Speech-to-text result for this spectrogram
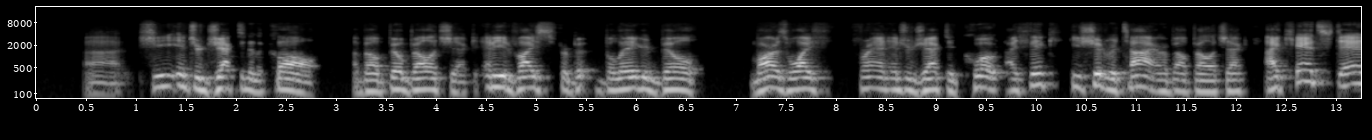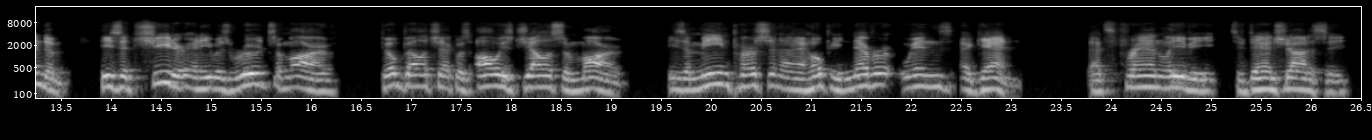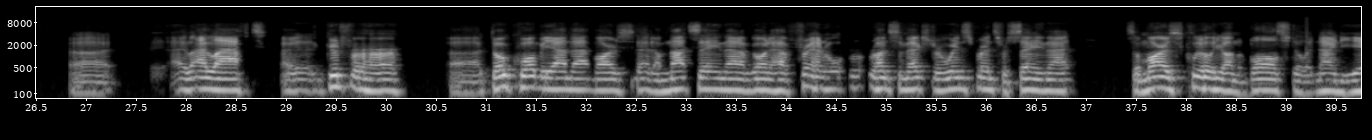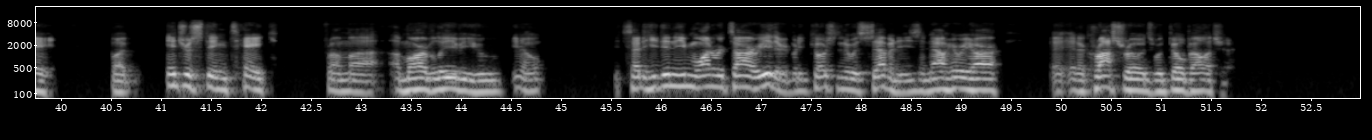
Uh, she interjected in the call about Bill Belichick. Any advice for B- beleaguered Bill? Marv's wife Fran interjected, quote, I think he should retire about Belichick. I can't stand him. He's a cheater and he was rude to Marv. Bill Belichick was always jealous of Marv. He's a mean person and I hope he never wins again. That's Fran Levy to Dan Shaughnessy. Uh, I, I, laughed. I, good for her. Uh, don't quote me on that, Mars said. I'm not saying that. I'm going to have Fran run some extra wind sprints for saying that. So Marv's clearly on the ball still at 98. But interesting take from uh, a Marv Levy who, you know, said he didn't even want to retire either, but he coached into his 70s. And now here we are at a crossroads with Bill Belichick.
